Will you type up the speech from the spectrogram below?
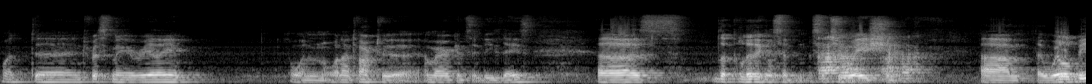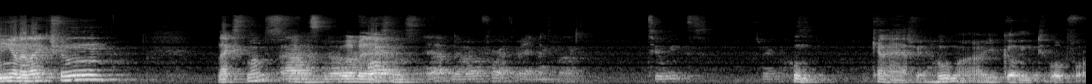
What uh, interests me really when when I talk to Americans in these days uh, is the political situation. Uh-huh, Um, there will be an election next month. uh-huh. Uh, There will be next month. Yeah, November fourth, right next month. Two weeks. Three weeks. Whom can I ask you? Whom are you going to vote for?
